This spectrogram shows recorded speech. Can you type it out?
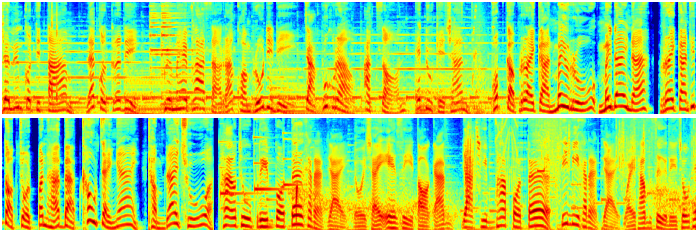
อย่าลืมกดติดตามและกดกระดิ่ง เพื่อไม่ให้พลาดสาระความรู้ดีๆ จากพวกเราอักษร Education พบกับรายการไม่รู้ไม่ได้นะ รายการที่ตอบโจทย์ปัญหาแบบเข้าใจง่ายทำได้ชัวร์ How to print โปสเตอร์ขนาดใหญ่ โดยใช้ A4 ต่อกัน อยากพิมพ์ภาพโปสเตอร์ ที่มีขนาดใหญ่ไว้ทำสื่อในช่วงเท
